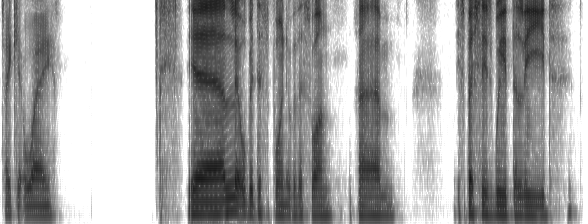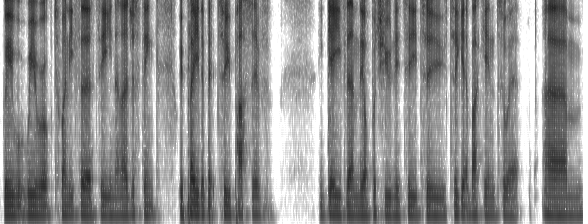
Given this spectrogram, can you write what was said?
Take it away. Yeah, a little bit disappointed with this one. Um, especially as we had the lead. We we were up 2013, and I just think we played a bit too passive. and gave them the opportunity to to get back into it. Um,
